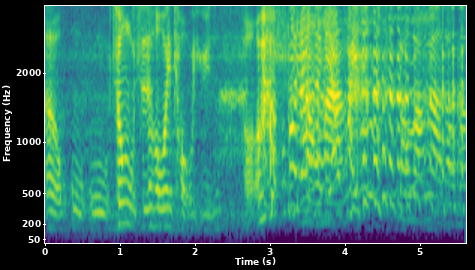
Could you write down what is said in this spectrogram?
呃，午午中午之后会头晕哦，不过当然不要排除导盲啦，导盲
